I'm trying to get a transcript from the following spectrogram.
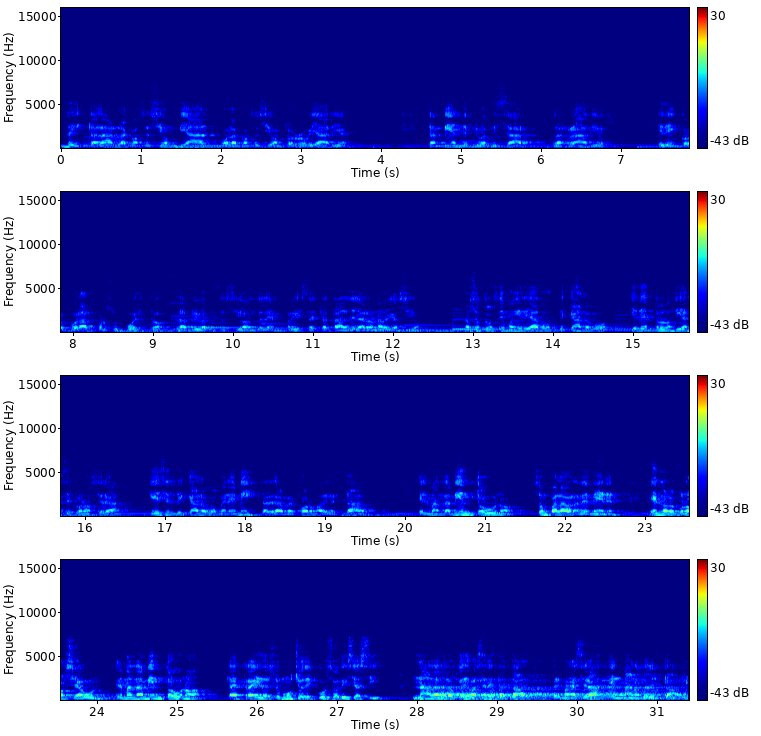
de instalar la concesión vial o la concesión ferroviaria, también de privatizar las radios y de incorporar, por supuesto, la privatización de la empresa estatal de la aeronavegación. Nosotros hemos ideado un decálogo que dentro de unos días se conocerá, que es el decálogo menemista de la reforma del Estado. El mandamiento 1 son palabras de Menem, él no lo conoce aún. El mandamiento 1 que ha extraído de su mucho discurso dice así, nada de lo que deba ser estatal permanecerá en manos del Estado.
